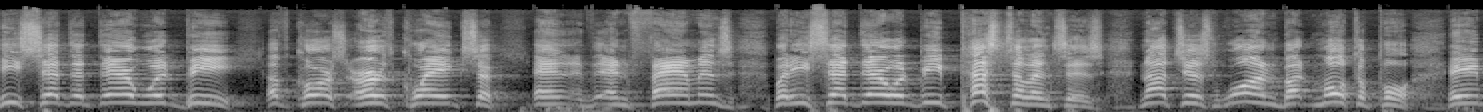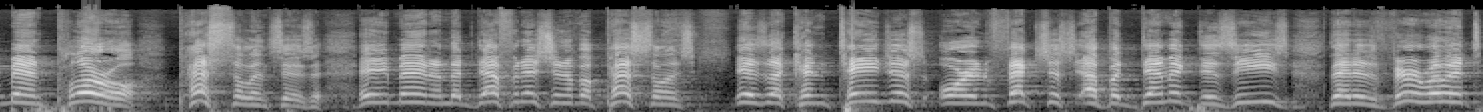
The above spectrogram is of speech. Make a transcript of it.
He said that there would be, of course, earthquakes and, and famines, but he said there would be pestilences, not just one, but multiple. Amen. Plural pestilences. Amen. And the definition of a pestilence pestilence is a contagious or infectious epidemic disease that is virulent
